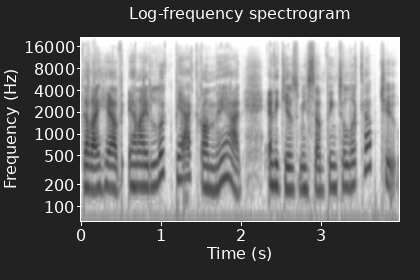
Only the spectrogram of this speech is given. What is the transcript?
that I have. And I look back on that, and it gives me something to look up to.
